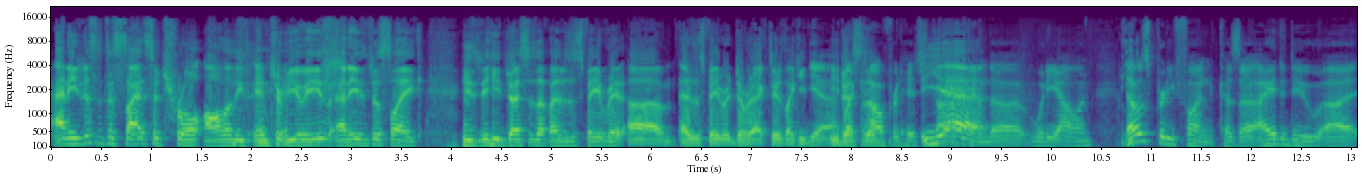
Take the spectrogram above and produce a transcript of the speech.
and he just decides to troll all of these interviewees, and he's just like he's he dresses up as his favorite um as his favorite directors, like he Yeah, he like dresses up Alfred Hitchcock yeah and uh, Woody Allen. That was pretty fun because uh, I had to do uh,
